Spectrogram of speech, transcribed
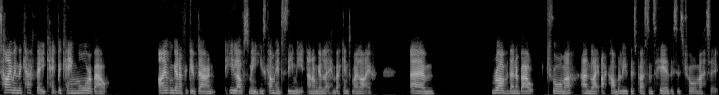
time in the cafe came, became more about I'm going to forgive Darren. He loves me. He's come here to see me, and I'm going to let him back into my life. Um, rather than about trauma and like I can't believe this person's here. This is traumatic.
